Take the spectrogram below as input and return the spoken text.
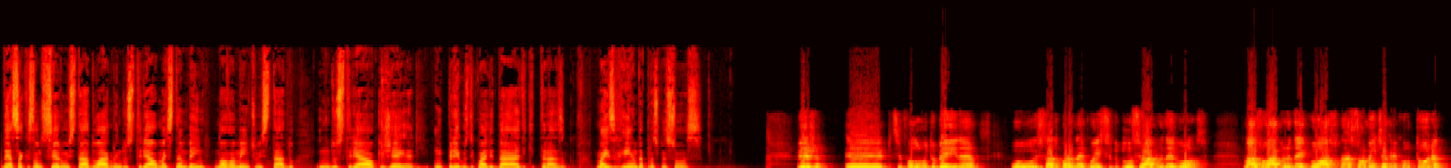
dessa questão de ser um Estado agroindustrial, mas também, novamente, um Estado industrial que gere empregos de qualidade, que traz mais renda para as pessoas? Veja, é, você falou muito bem, né? O Estado do Paraná é conhecido pelo seu agronegócio. Mas o agronegócio não é somente agricultura.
